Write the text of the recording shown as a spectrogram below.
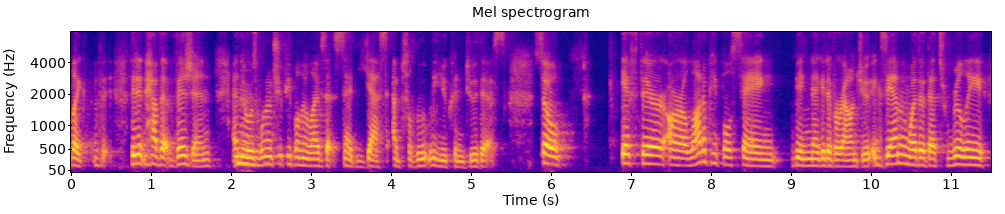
like they didn't have that vision. And there was mm. one or two people in their lives that said yes absolutely you can do this. So if there are a lot of people saying being negative around you examine whether that's really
